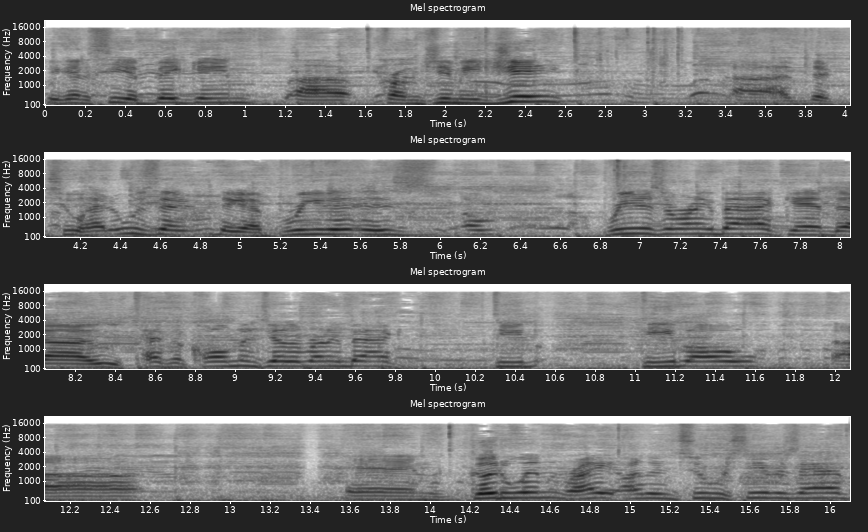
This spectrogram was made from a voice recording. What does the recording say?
You're going to see a big game uh, from Jimmy G. Uh, they're two head. Who's there? They got Breida is oh, Breida's a running back, and uh, who's Tevin Coleman's the other running back. Deebo, Deebo uh, and Goodwin, right? Are the two receivers they have?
